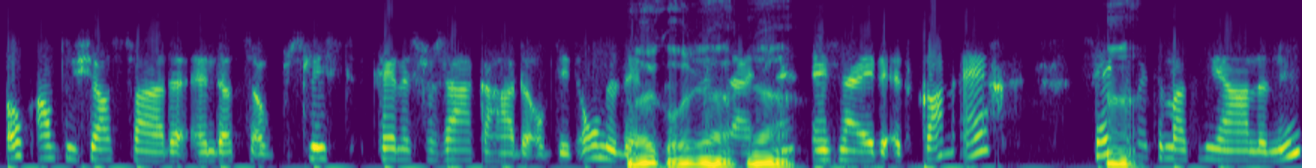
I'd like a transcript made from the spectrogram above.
ook enthousiast waren. En dat ze ook beslist kennis van zaken hadden op dit onderdeel. leuk hoor. Ja, En- ja. en, en zeiden het kan echt. Zeker met de materialen nu.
